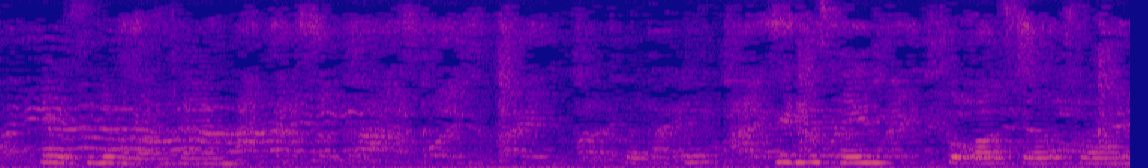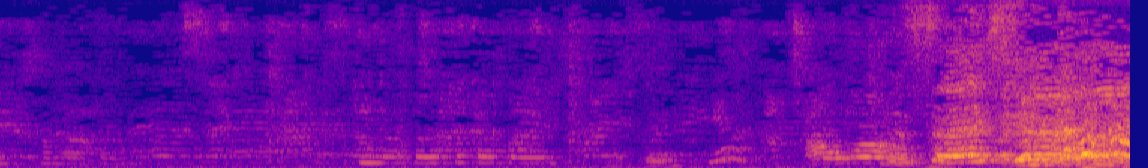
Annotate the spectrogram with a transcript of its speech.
I haven't seen him in a long time. But okay. Heard he was playing football still, so I wanted to come up and hang out with those football players. That's cool. Yeah. I wanna sex I knew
